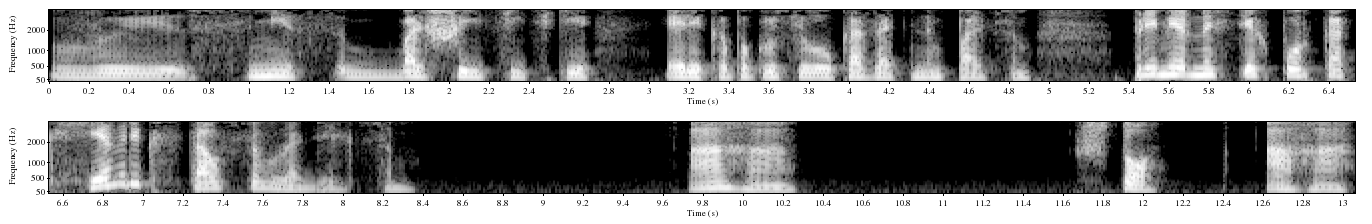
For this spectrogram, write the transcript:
вы с мисс Большие Титьки?» — Эрика покрутила указательным пальцем. «Примерно с тех пор, как Хенрик стал совладельцем». «Ага». «Что? Ага».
